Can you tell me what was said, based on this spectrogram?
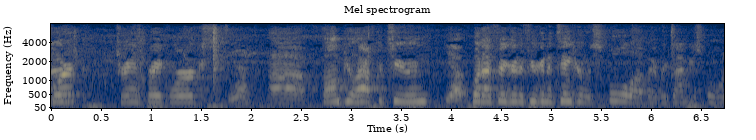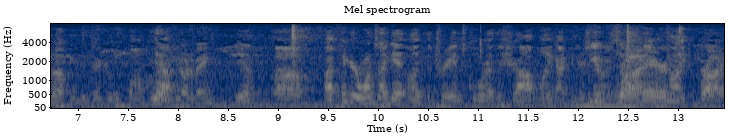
The work? Trans brake works. Yeah. Uh, bump you'll have to tune. Yep. But I figured if you're going to tinker with spool up every time you spool it up, you can tinker with bump. Yeah. You know what I mean? Yeah. Um, I figure once I get like the trans cooler at the shop, like I can just you sit out there and like right.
